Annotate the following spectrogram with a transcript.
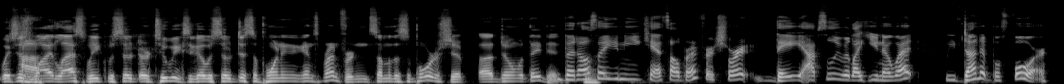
Which is Uh, why last week was so or two weeks ago was so disappointing against Brentford and some of the supportership uh, doing what they did. But also, you mean you can't sell Brentford short. They absolutely were like, you know what? We've done it before,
